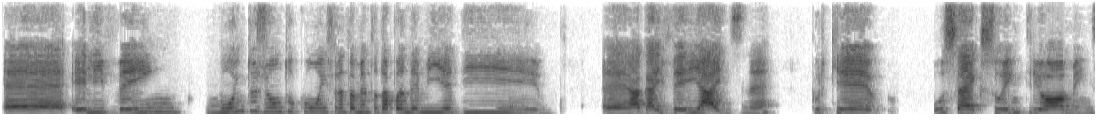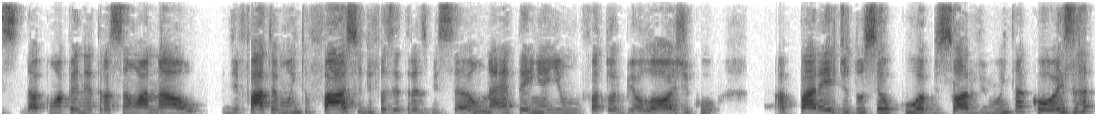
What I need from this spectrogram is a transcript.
é, ele vem muito junto com o enfrentamento da pandemia de é, HIV e AIDS, né? Porque o sexo entre homens da, com a penetração anal de fato é muito fácil de fazer transmissão, né? Tem aí um fator biológico, a parede do seu cu absorve muita coisa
